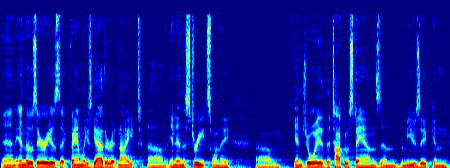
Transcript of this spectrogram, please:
and in those areas that families gather at night um, and in the streets when they um, enjoy the taco stands and the music and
